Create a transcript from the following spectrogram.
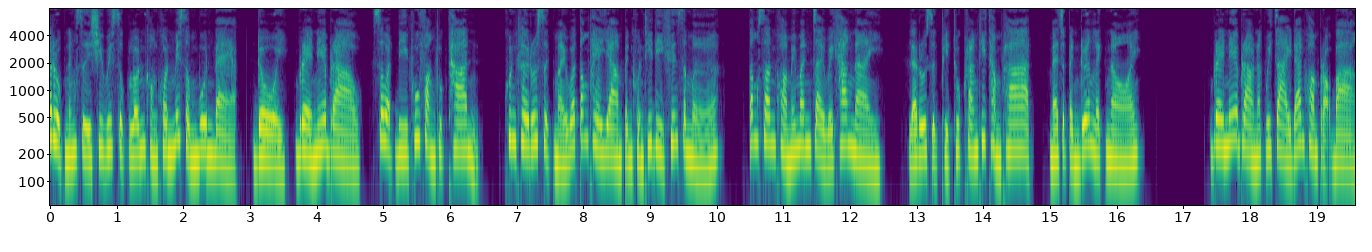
สรุปหนังสือชีวิตสุขล้นของคนไม่สมบูรณ์แบบ โดยเบรเน่บราว สวัสดีผู้ฟังทุกท่าน คุณเคยรู้สึกไหมว่าต้องพยายามเป็นคนที่ดีขึ้นเสมอ ต้องซ่อนความไม่มั่นใจไว้ข้างใน และรู้สึกผิดทุกครั้งที่ทำพลาด แม้จะเป็นเรื่องเล็กน้อยเบรเน่บราวนักวิจัยด้านความเปราะบาง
